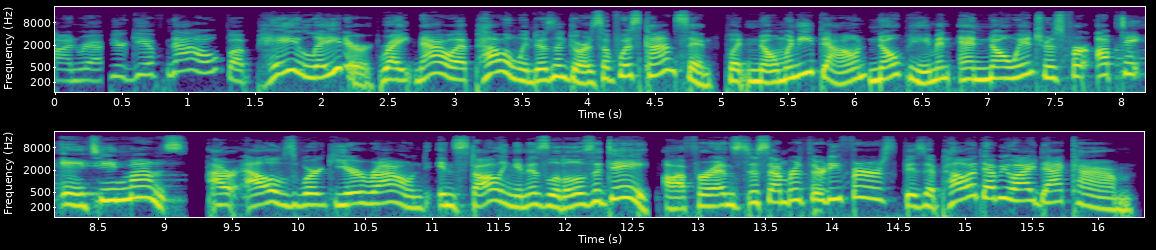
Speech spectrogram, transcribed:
Unwrap your gift now, but pay later. Right now at Pella Windows and Doors of Wisconsin. Put no money down, no payment, and no interest for up to 18 months. Our elves work year round, installing in as little as a day. Offer ends December 31st. Visit PellaWI.com.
